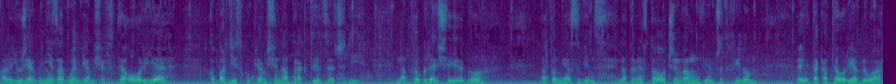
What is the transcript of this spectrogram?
ale już jakby nie zagłębiam się w teorię, tylko bardziej skupiam się na praktyce, czyli na progresie jego. Natomiast, więc, natomiast to, o czym Wam mówiłem przed chwilą, e, taka teoria była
